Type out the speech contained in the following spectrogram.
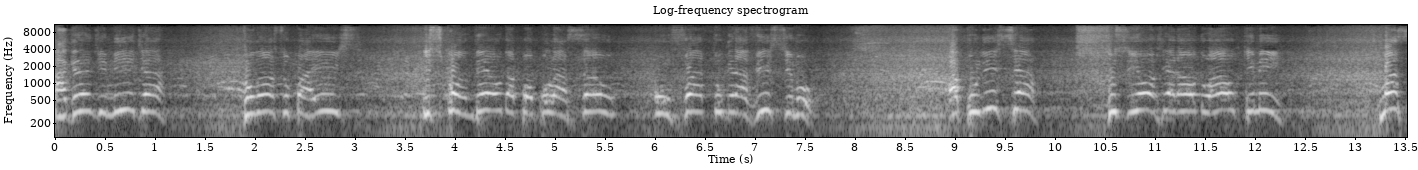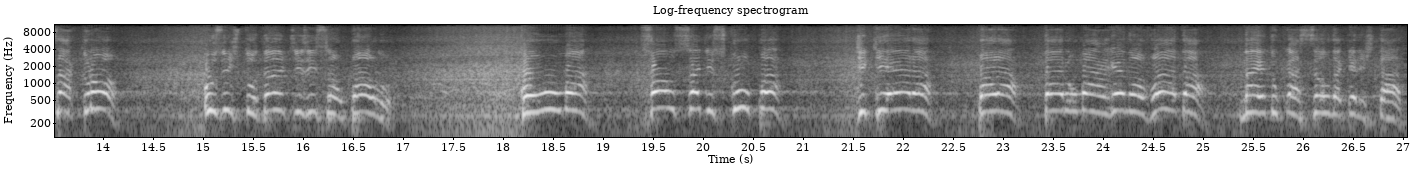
a grande mídia do nosso país escondeu da população um fato gravíssimo. A polícia do senhor Geraldo Alckmin massacrou os estudantes em São Paulo com uma falsa desculpa de que era para dar uma renovada na educação daquele estado.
